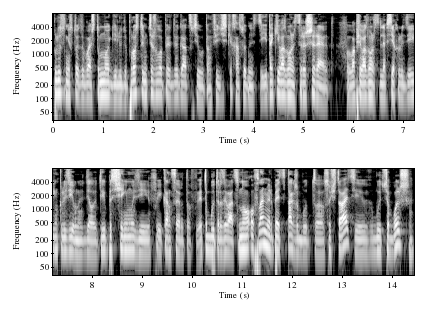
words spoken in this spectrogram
Плюс не стоит забывать, что многие люди просто им тяжело передвигаться в силу там физических особенностей, и такие возможности расширяют. Вообще возможности для всех людей инклюзивно делают и посещение музеев, и концертов, это будет развиваться. Но офлайн мероприятия также будут э, существовать, и их будет все больше.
